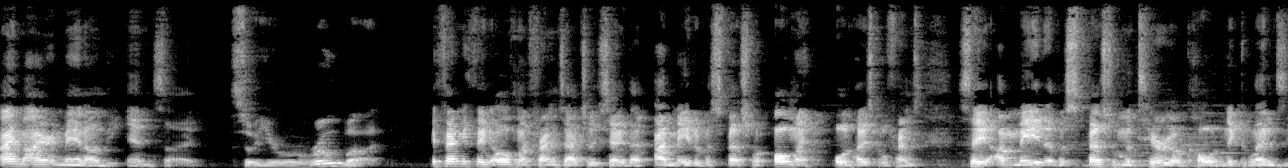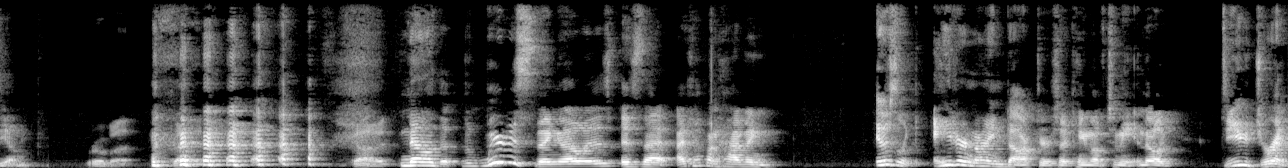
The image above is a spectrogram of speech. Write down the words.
I'm Iron Man on the inside. So you're a robot. If anything, all of my friends actually say that I'm made of a special. All my old high school friends say I'm made of a special material called Nickelensium. Robot. Got it. No, the, the weirdest thing though is is that I kept on having it was like eight or nine doctors that came up to me and they're like, "Do you drink?"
